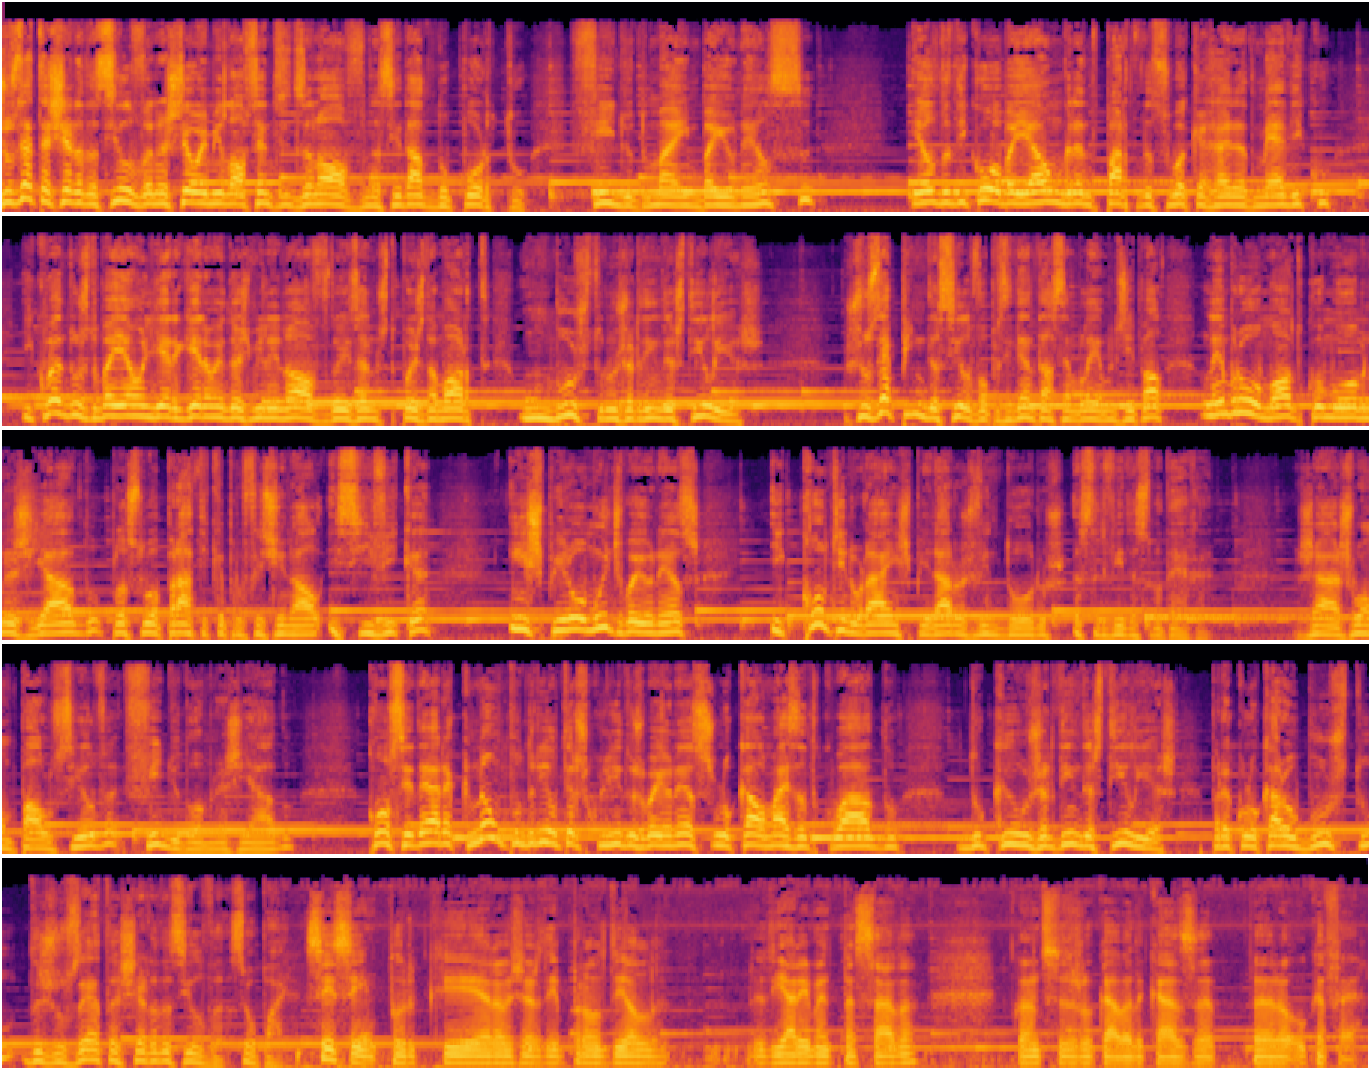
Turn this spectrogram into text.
José Teixeira da Silva nasceu em 1919 na cidade do Porto, filho de mãe baionense. Ele dedicou a Baião grande parte da sua carreira de médico e quando os de Baião lhe ergueram em 2009, dois anos depois da morte, um busto no Jardim das Tílias, José Pinho da Silva, o presidente da Assembleia Municipal, lembrou o modo como o homenageado, pela sua prática profissional e cívica, inspirou muitos baionenses e continuará a inspirar os vindouros a servir a sua terra. Já João Paulo Silva, filho do homenageado, considera que não poderiam ter escolhido os baionenses local mais adequado do que o Jardim das Tílias para colocar o busto de José Teixeira da Silva, seu pai. Sim, sim, porque era o jardim para onde ele diariamente passava quando se deslocava de casa para o café.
